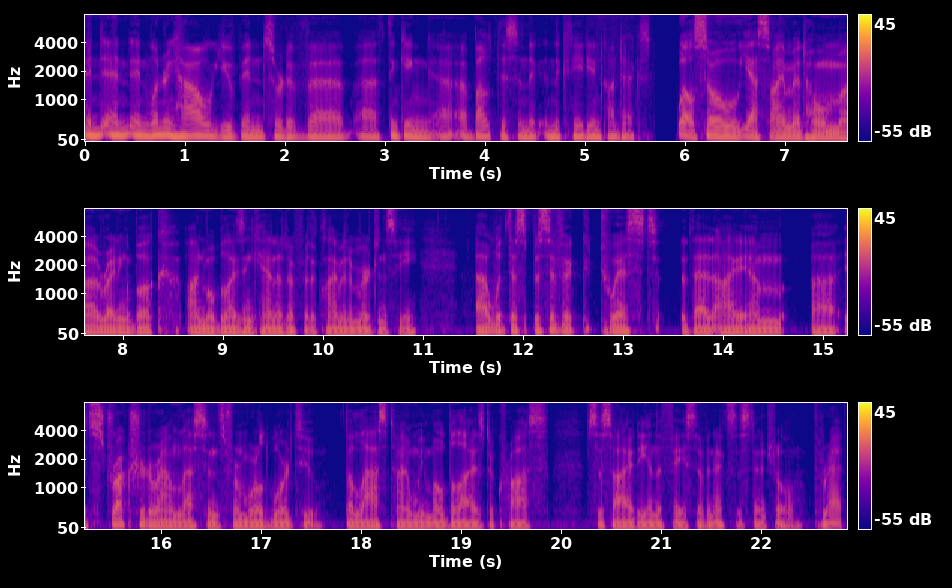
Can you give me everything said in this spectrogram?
and and and wondering how you've been sort of uh, uh, thinking uh, about this in the in the Canadian context. Well, so yes, I'm at home uh, writing a book on mobilizing Canada for the climate emergency, uh, with the specific twist that I am. it's structured around lessons from World War II, the last time we mobilized across society in the face of an existential threat.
